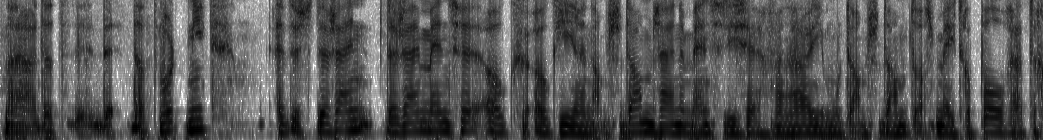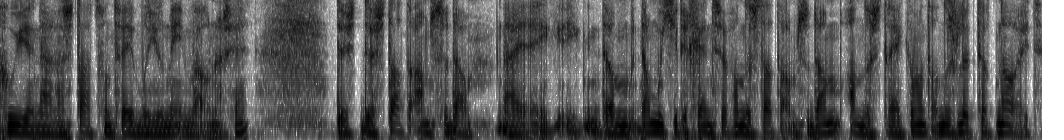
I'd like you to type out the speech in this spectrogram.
Nou, dat, dat wordt niet dus er zijn, er zijn mensen, ook, ook hier in Amsterdam zijn er mensen die zeggen van nou, je moet Amsterdam als metropool laten groeien naar een stad van 2 miljoen inwoners. Hè? Dus de stad Amsterdam. Nou ik, dan, dan moet je de grenzen van de stad Amsterdam anders trekken, want anders lukt dat nooit.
